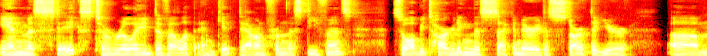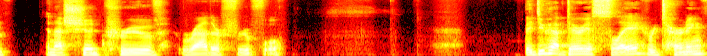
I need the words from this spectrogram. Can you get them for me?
and mistakes to really develop and get down from this defense. So I'll be targeting this secondary to start the year, um, and that should prove rather fruitful. They do have Darius Slay returning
